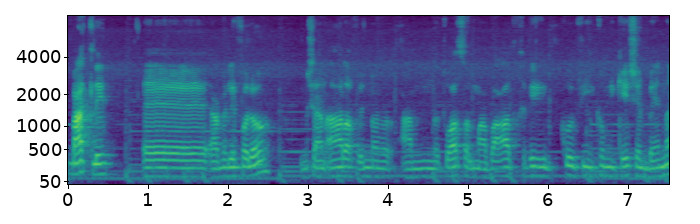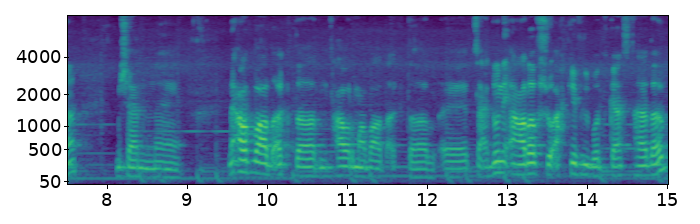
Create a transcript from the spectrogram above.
بعت لي. آه، اعمل لي follow مشان اعرف انه عم نتواصل مع بعض خليه يكون في communication بيننا مشان آه، نعرف بعض أكثر نتحاور مع بعض أكثر آه، تساعدوني أعرف شو أحكي في البودكاست هذا.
